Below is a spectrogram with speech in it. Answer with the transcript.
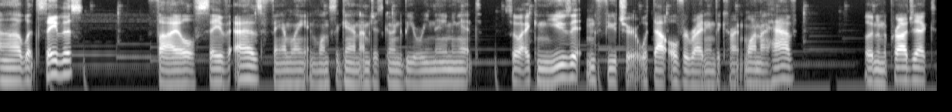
Uh, let's save this. File, save as family, and once again, I'm just going to be renaming it so I can use it in future without overwriting the current one I have. Load in the project,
